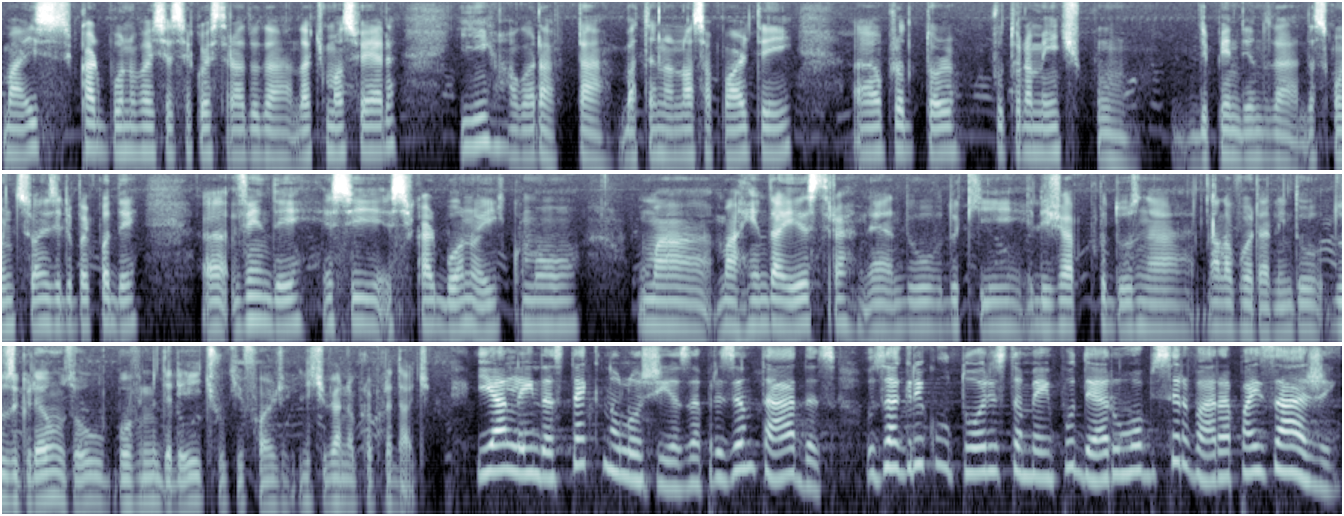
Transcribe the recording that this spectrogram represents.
mais carbono vai ser sequestrado da, da atmosfera e agora está batendo na nossa porta aí, uh, o produtor futuramente, com, dependendo da, das condições, ele vai poder uh, vender esse, esse carbono aí como uma, uma renda extra né, do, do que ele já produz na, na lavoura, além do, dos grãos ou bovino de leite, o que for ele tiver na propriedade. E além das tecnologias apresentadas, os agricultores também puderam observar a paisagem.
